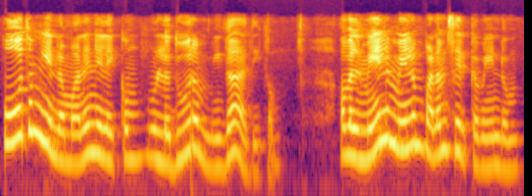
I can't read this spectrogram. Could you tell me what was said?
போதும் என்ற மனநிலைக்கும் உள்ள தூரம் மிக அதிகம். அவள் மேலும் மேலும் பணம் சேர்க்க வேண்டும்.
